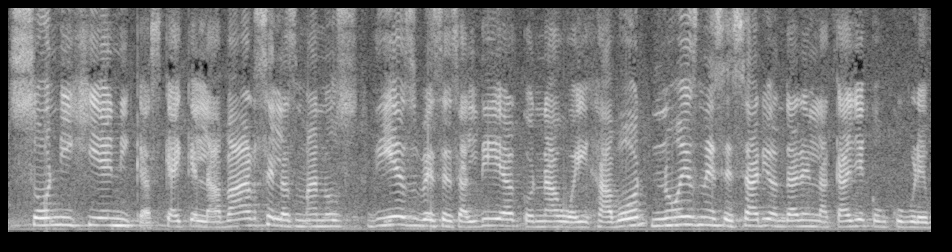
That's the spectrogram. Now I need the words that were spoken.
son higiénicas, que hay que lavarse las manos 10 veces al día con agua y jabón. No es necesario andar en la calle con cubrebocas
